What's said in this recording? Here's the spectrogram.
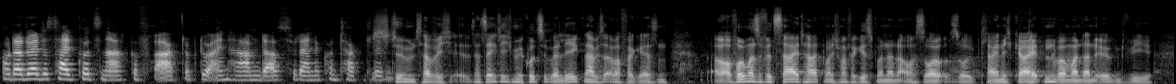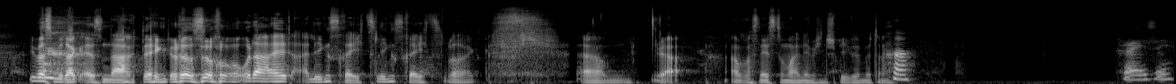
Oder du hättest halt kurz nachgefragt, ob du einen haben darfst für deine Kontaktlinsen. Stimmt, habe ich tatsächlich mir kurz überlegt und habe ich es einfach vergessen. Aber obwohl man so viel Zeit hat, manchmal vergisst man dann auch so, so Kleinigkeiten, weil man dann irgendwie übers Mittagessen nachdenkt oder so. Oder halt links, rechts, links, rechts sagt. Ähm, ja, aber das nächste Mal nehme ich einen Spiegel mit. Dann. Huh. Crazy.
